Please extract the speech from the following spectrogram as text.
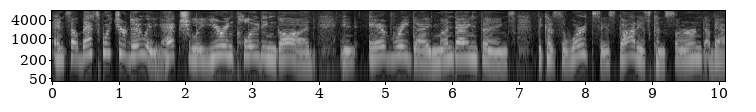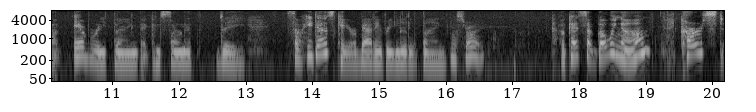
And so that's what you're doing. Actually, you're including God in everyday mundane things because the word says God is concerned about everything that concerneth thee. So he does care about every little thing. That's right. Okay, so going on, cursed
